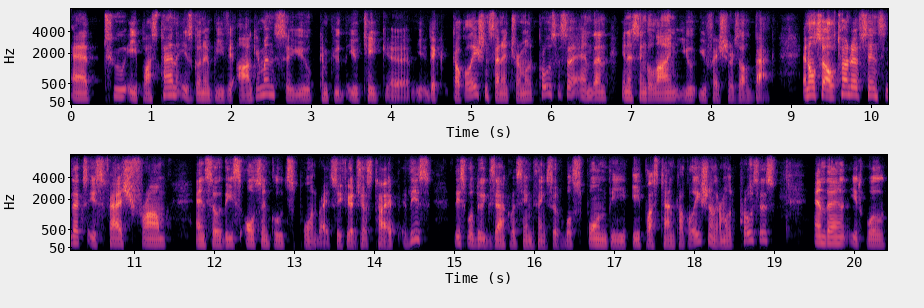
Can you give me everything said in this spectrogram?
at 2e plus 10 is going to be the argument. So you compute, you take uh, the calculation, send it to remote processor, and then in a single line, you, you fetch the result back. And also alternative syntax is fetch from, and so this also includes spawn, right? So if you just type this, this will do exactly the same thing. So it will spawn the e plus 10 calculation, the remote process, and then it will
